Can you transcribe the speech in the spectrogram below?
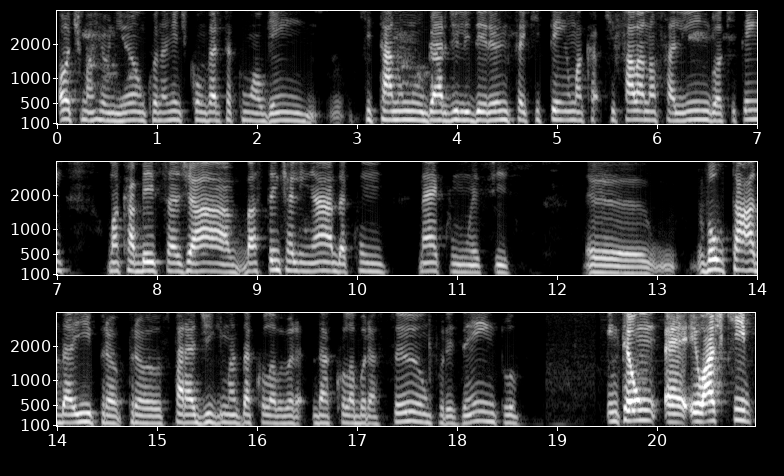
ótima reunião, quando a gente conversa com alguém que está num lugar de liderança e que tem uma que fala a nossa língua, que tem uma cabeça já bastante alinhada com, né, com esses voltada aí para os paradigmas da, colabora, da colaboração, por exemplo. Então, é, eu acho que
